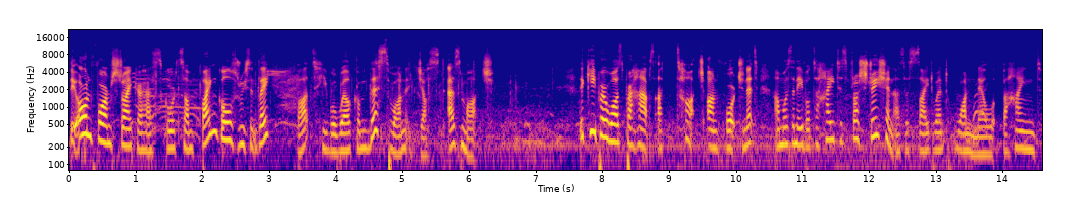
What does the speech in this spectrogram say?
The on-form striker has scored some fine goals recently, but he will welcome this one just as much. The keeper was perhaps a touch unfortunate and was unable to hide his frustration as his side went 1 0 behind.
